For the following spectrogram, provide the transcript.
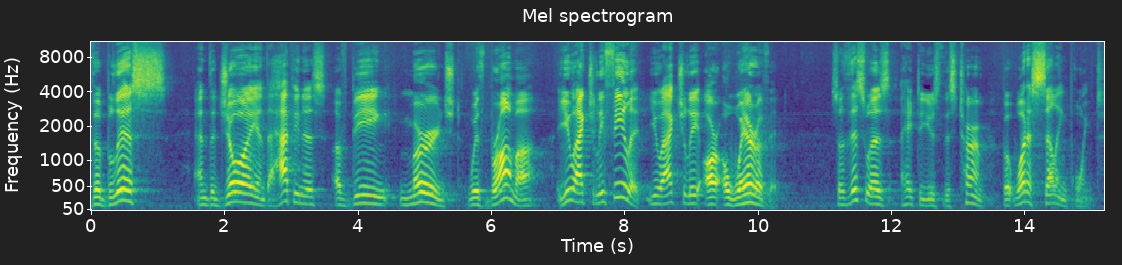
the bliss and the joy and the happiness of being merged with Brahma you actually feel it. You actually are aware of it. So this was, I hate to use this term, but what a selling point.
